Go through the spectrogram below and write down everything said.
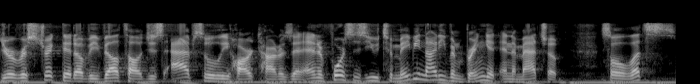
you're restricted of Yveltal just absolutely hard counters it, and it forces you to maybe not even bring it in a matchup. So let's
